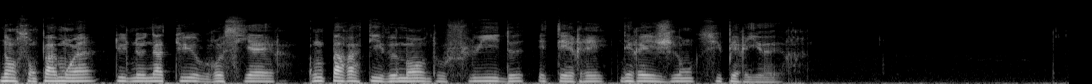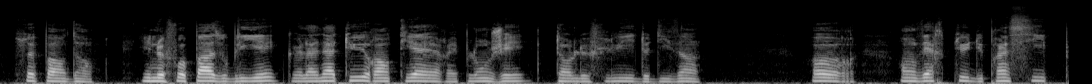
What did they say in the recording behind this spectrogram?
n'en sont pas moins d'une nature grossière comparativement aux fluides éthérés des régions supérieures. Cependant, il ne faut pas oublier que la nature entière est plongée dans le fluide divin. Or, en vertu du principe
